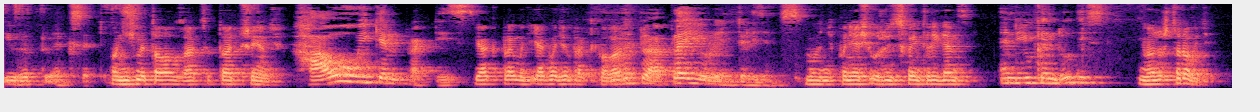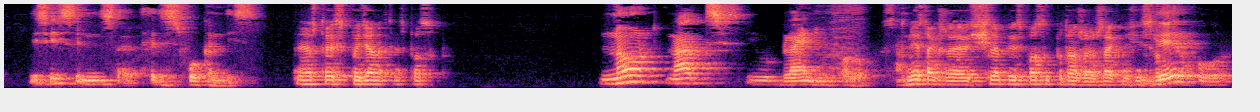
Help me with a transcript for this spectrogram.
you have to accept it. Powinniśmy to zaakceptować, przyjąć. How we can practice? Jak, jak będziemy You praktykować? have to apply your intelligence, Możesz- Powinieneś użyć swojej inteligencji. and you can do this. I możesz to robić. This is in, has spoken this. Ponieważ to jest powiedziane w ten sposób. Not not you blindly follow To nie jest tak, że w ślepy sposób podążasz za jakąś instrukcją. Therefore,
